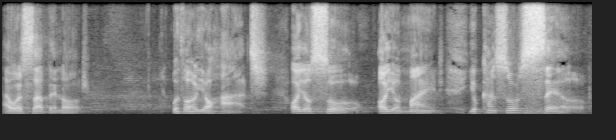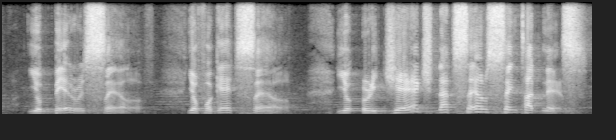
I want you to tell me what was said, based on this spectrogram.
I will serve the Lord. With all your heart, all your soul, all your mind. You cancel self. You bury self. You forget self. You reject that self-centeredness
